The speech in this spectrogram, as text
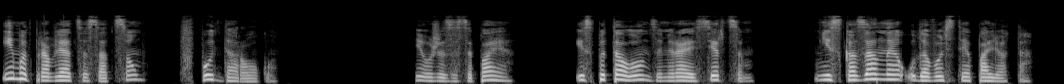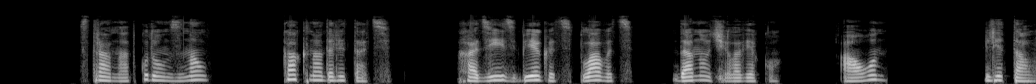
им отправляться с отцом в путь-дорогу. И уже засыпая, испытал он, замирая сердцем, несказанное удовольствие полета. Странно, откуда он знал, как надо летать? Ходить, бегать, плавать дано человеку. А он летал.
